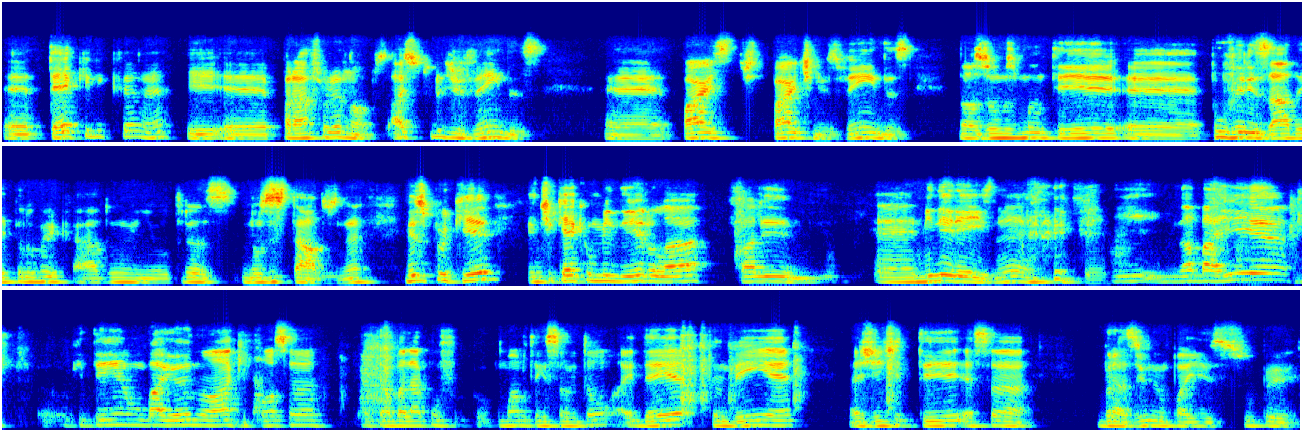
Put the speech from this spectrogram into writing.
é, técnica né, é, para Florianópolis. A estrutura de vendas, é, partners, vendas, nós vamos manter é, pulverizada pelo mercado em outras, nos estados, né? Mesmo porque a gente quer que o mineiro lá fale é, mineirês, né? Sim. E na Bahia, que tenha um baiano lá que possa trabalhar com, com, manutenção. Então, a ideia também é a gente ter essa... O Brasil é um país super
